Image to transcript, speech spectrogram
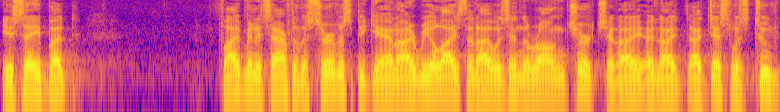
You say, but five minutes after the service began, I realized that I was in the wrong church and I, and I, I just was too.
